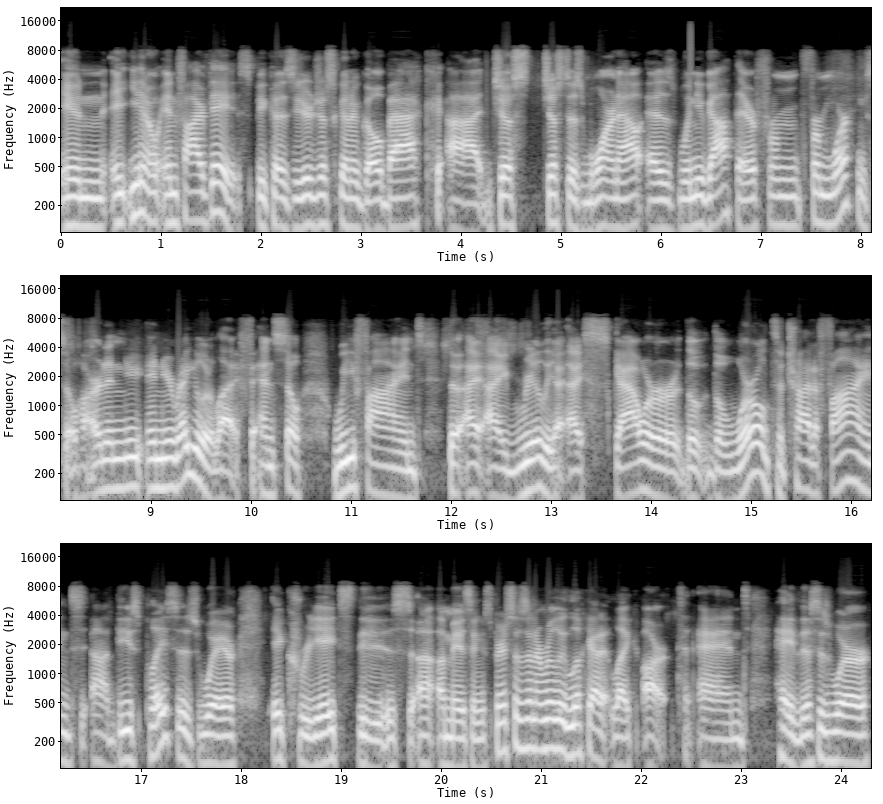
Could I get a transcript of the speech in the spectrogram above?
in, you know, in five days because you're just going to go back uh, just just as worn out as when you got there from from working so hard in, in your regular life. And so we find that I, I really, I, I scour the, the world to try to find uh, these places where it creates these uh, amazing experiences. And I really look at it like art. And hey, this is where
